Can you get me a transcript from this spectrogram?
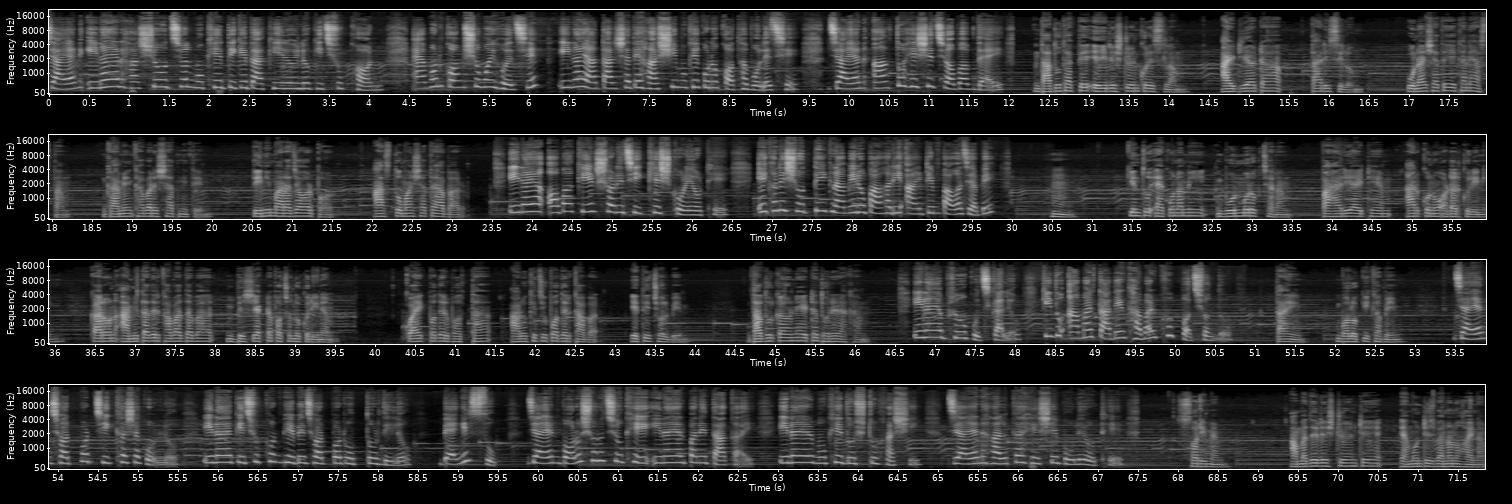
চায়ান এনায়ার হাস্য উজ্জ্বল মুখের দিকে তাকিয়ে রইল কিছুক্ষণ। এমন কম সময় হয়েছে ইনায়া তার সাথে হাসি মুখে কোনো কথা বলেছে। জায়ান আলতো হেসে জবাব দেয়, দাদু থাকতে এই রেস্টুরেন্ট করেছিলাম। আইডিয়াটা তারই ছিল। ওনার সাথে এখানে আসতাম, গ্রামীণ খাবারের স্বাদ নিতে। তিনি মারা যাওয়ার পর, আজ তোমার সাথে আবার ইনায়া অবাকের স্বরে জিজ্ঞেস করে ওঠে এখানে সত্যিই গ্রামের ও পাহাড়ি আইটেম পাওয়া যাবে? হুম কিন্তু এখন আমি বনমোরগ ছাড়াম। পাহাড়ি আইটেম আর কোনো অর্ডার করিনি কারণ আমি তাদের খাবার দাবার বেশি একটা পছন্দ করি না। কয়েক পদের ভত্তা আরও কিছু পদের খাবার এতেই চলবে। দাদুর কারণে এটা ধরে রাখাম। ইনায়া ভ্রু কুচকাল কিন্তু আমার তাদের খাবার খুব পছন্দ। তাই বলো কি খাবি? জায়ান ঝটপট জিজ্ঞাসা করল। ইনায়া কিছুক্ষণ ভেবে ঝটপট উত্তর দিল, ব্যাঙের স্যুপ। জায়ান বড় সড়ো চোখে ইনায়ার পানে তাকায়। ইনায়ার মুখে দুষ্টু হাসি। জায়ান হালকা হেসে বলে ওঠে, সরি ম্যাম, আমাদের রেস্টুরেন্টে এমন ডিশ বানানো হয় না।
